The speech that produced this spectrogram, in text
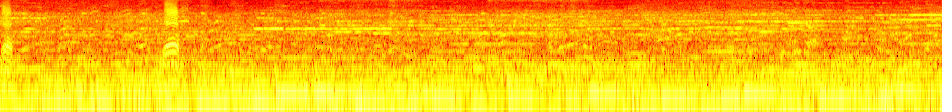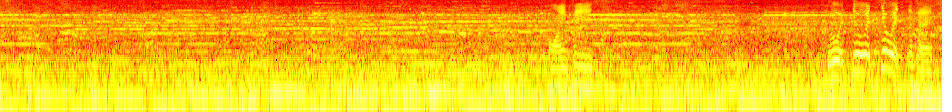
Yes. Yes. Please. Do it, do it, do it. Okay.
